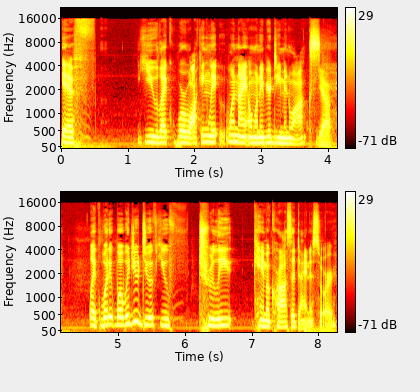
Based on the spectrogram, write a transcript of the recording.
if you like were walking late one night on one of your demon walks? yeah. Like what what would you do if you f- truly came across a dinosaur?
